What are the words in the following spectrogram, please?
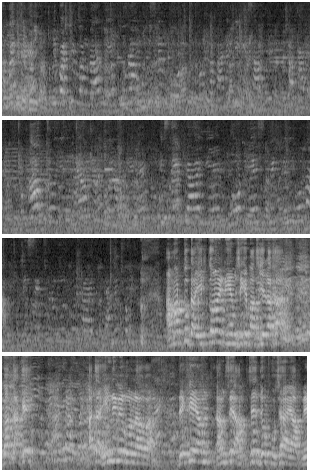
समझ है कि पश्चिम बंगाल में पूरा मुस्लिम वोट ममता बनर्जी के साथ जाता है आप जो ये नया फ्रंट बना रहे हैं इससे क्या ये वोट में स्प्लिट नहीं होगा जिससे तृणमूल को शायद डैमेज हो আমার তো दायित्व नय टीएमसी के बाँचिए रखा বা ताके अच्छा हिंदी में बोल रहा हुआ देखिए, हम, हमसे हमसे जो पूछा है आपने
